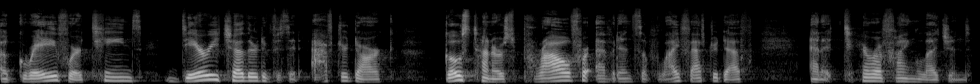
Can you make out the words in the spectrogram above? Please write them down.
a grave where teens dare each other to visit after dark, ghost hunters prowl for evidence of life after death, and a terrifying legend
